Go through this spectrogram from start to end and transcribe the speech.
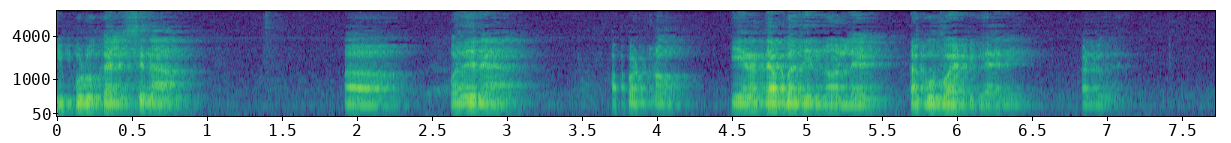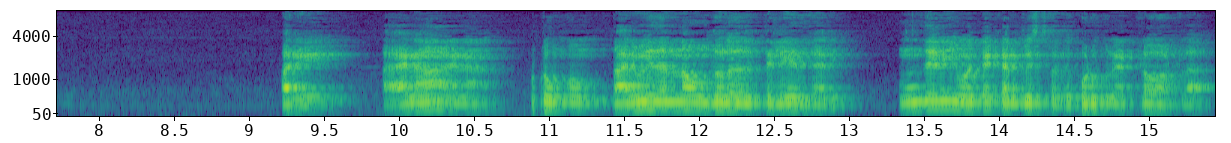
ఇప్పుడు కలిసిన వదిన అప్పట్లో ఈయన దెబ్బతిన్నోళ్ళే దగ్గుబాటి గారి పండుగ. మరి ఆయన ఆయన కుటుంబం దాని మీద ఉందో లేదో తెలియదు కానీ ఉందని ఈ మధ్య కనిపిస్తుంది. కొడుకుని ఎట్లో అట్లా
